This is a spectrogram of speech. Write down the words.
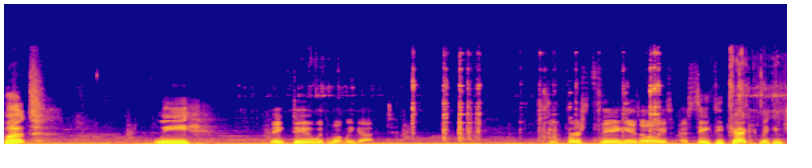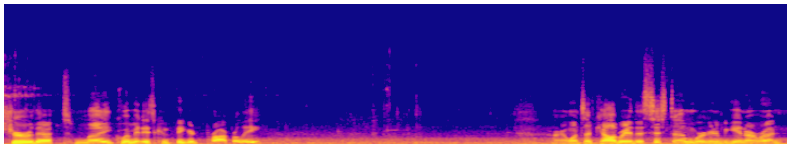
but we make do with what we got. So the first thing is always a safety check, making sure that my equipment is configured properly. All right, once I've calibrated the system, we're gonna begin our run.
